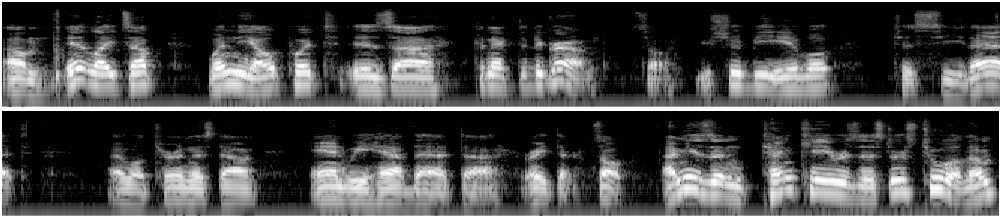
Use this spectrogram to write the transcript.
Um, it lights up when the output is uh, connected to ground. So you should be able to see that. I will turn this down and we have that uh, right there. So I'm using 10k resistors, two of them.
